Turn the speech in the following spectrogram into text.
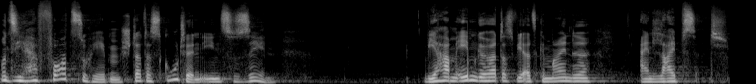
und sie hervorzuheben, statt das Gute in ihnen zu sehen. Wir haben eben gehört, dass wir als Gemeinde ein Leib sind.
